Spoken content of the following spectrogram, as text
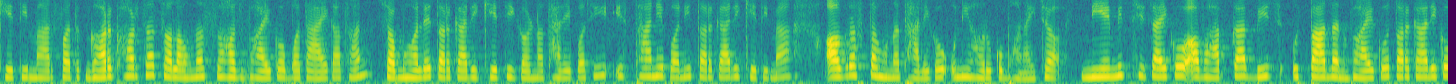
खेती मार्फत घर खर्च चलाउन सहज भएको बताएका छन्। समूहले तरकारी खेती गर्न थालेपछि स्थानीय पनि तरकारी खेतीमा अग्रस्त हुन थालेको उनीहरूको भनाइ छ। नियमित सिँचाइको अभावका बीच उत्पादन भएको तरकारीको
